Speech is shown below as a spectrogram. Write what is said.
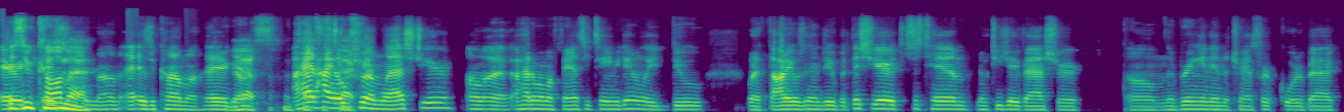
Eric Ezukanma. Ezukanma. Ezukanma. There you go. Yes. I had high hopes Tech. for him last year. Um, uh, I had him on my fantasy team. He didn't really do what I thought he was going to do, but this year it's just him. No TJ Vasher. Um, they're bringing in a transfer quarterback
